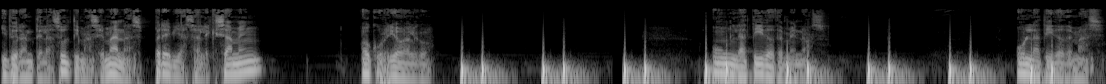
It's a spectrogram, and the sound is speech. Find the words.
y durante las últimas semanas previas al examen ocurrió algo. Un latido de menos. Un latido de más.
